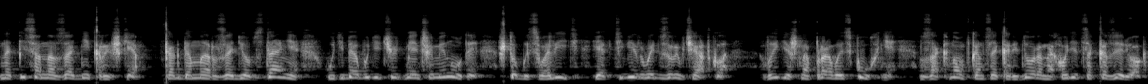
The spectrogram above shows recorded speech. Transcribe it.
написан на задней крышке. Когда мэр зайдет в здание, у тебя будет чуть меньше минуты, чтобы свалить и активировать взрывчатку. Выйдешь направо из кухни. За окном в конце коридора находится козырек.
